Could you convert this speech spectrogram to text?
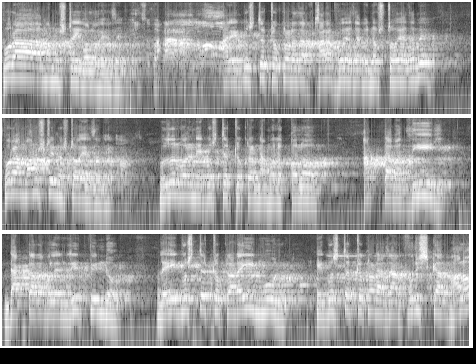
পুরা মানুষটাই ভালো হয়ে যাবে। আর এই গোষ্ঠের টুকরাটা যার খারাপ হয়ে যাবে নষ্ট হয়ে যাবে পুরা মানুষটাই নষ্ট হয়ে যাবে। হুজুর বলেন এই গোষ্ঠের টুকরার নাম হলো কলব আত্মা বা দিল। ডাক্তাররা বলেন হৃৎপিণ্ড। বলে এই গোষ্ঠের টুকরাটাই মূল। এই গোষ্ঠের টুকরাটা যার পরিষ্কার ভালো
